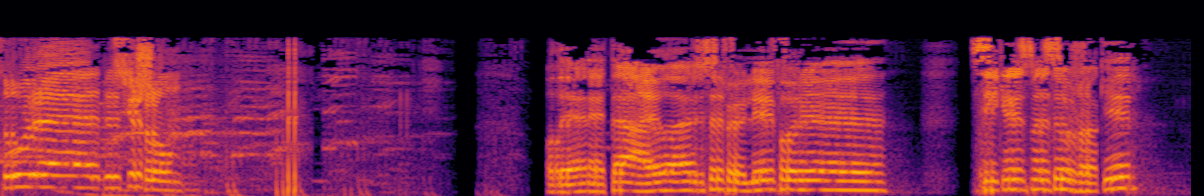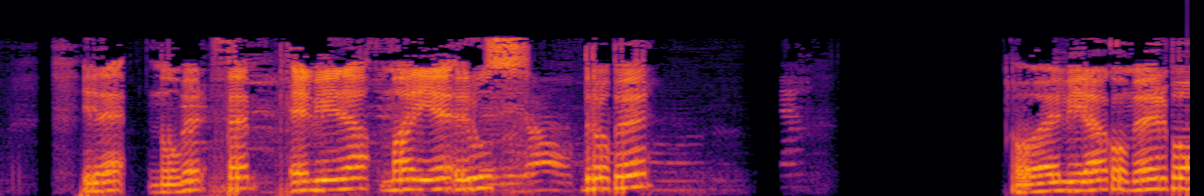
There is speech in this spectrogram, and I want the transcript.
stor eh, diskusjon. Og det nettet er jo der selvfølgelig for eh, sikkerhetsmessige årsaker. I det nummer fem, Elvira Marie Ros dropper. Og Elvira kommer på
